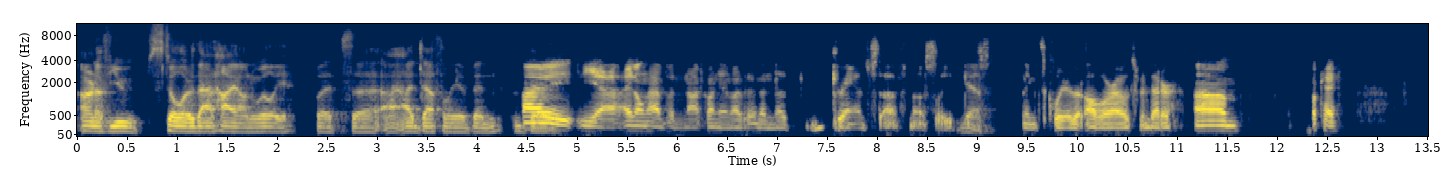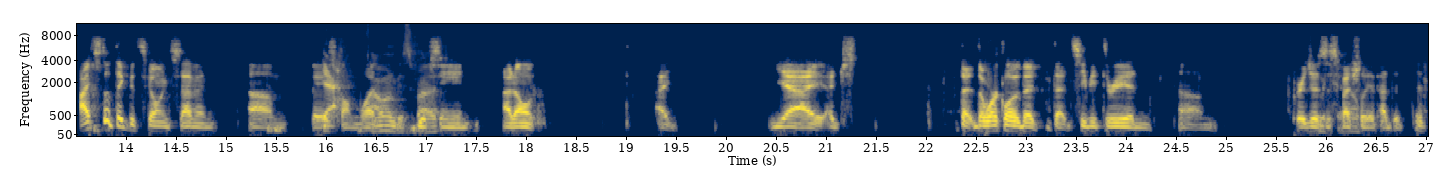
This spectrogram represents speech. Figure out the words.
I don't know if you still are that high on Willie, but uh, I, I, definitely have been. Very... I yeah, I don't have a knock on him other than the Graham stuff mostly. Yes, I think it's clear that Alvarado's been better. Um, okay, I still think it's going seven. Um, based yeah, on what we've seen, I don't. I yeah, I, I just the, the workload that that CP3 and um, Bridges, Mikal. especially, have had to have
